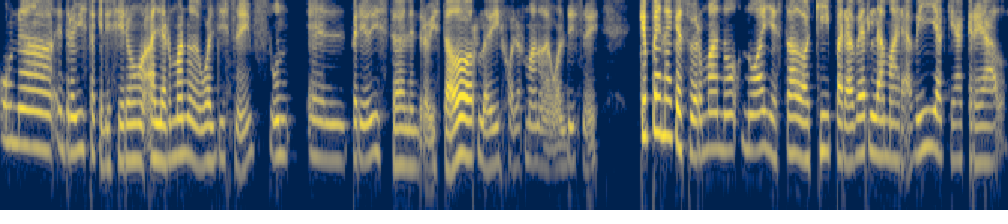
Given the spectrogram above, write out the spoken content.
una entrevista que le hicieron al hermano de Walt Disney. Un, el periodista, el entrevistador, le dijo al hermano de Walt Disney, qué pena que su hermano no haya estado aquí para ver la maravilla que ha creado.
